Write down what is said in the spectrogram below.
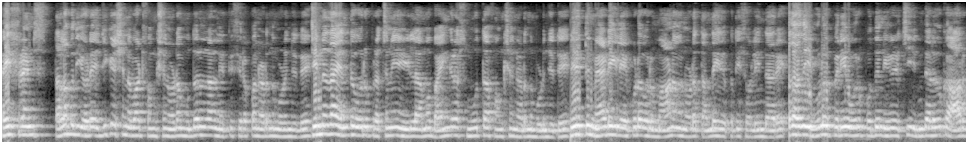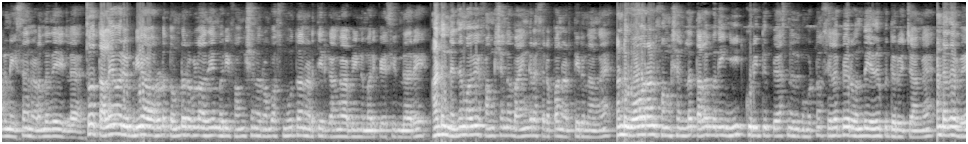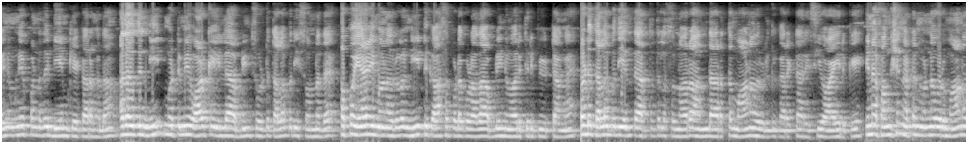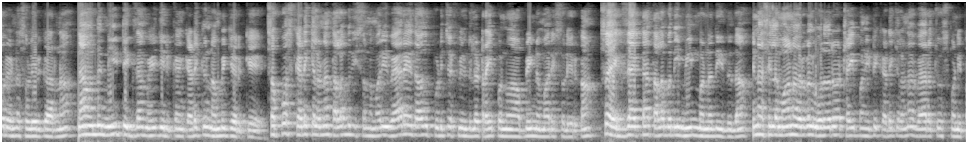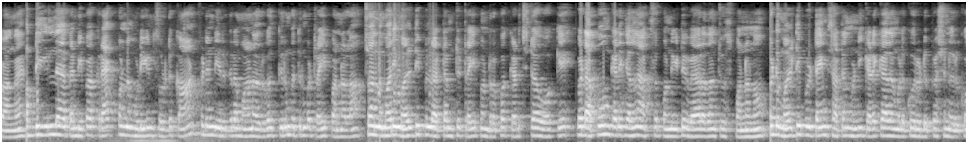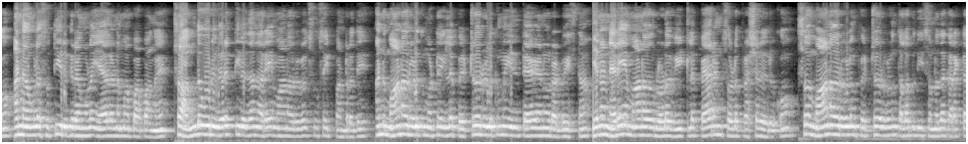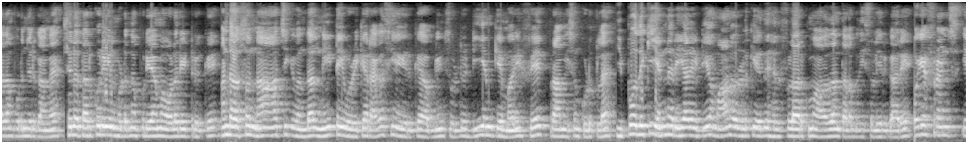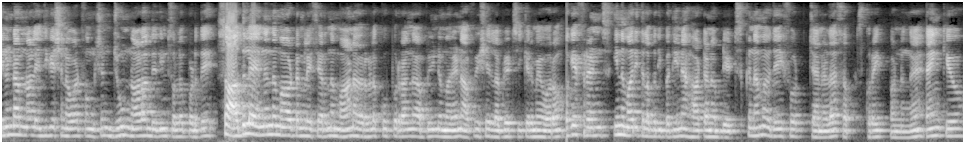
High friends தளபதியோட education award ஃபங்க்ஷனோட முதல் நாள் நேற்று சிறப்பாக நடந்து முடிஞ்சது. சின்னதாக எந்த ஒரு பிரச்சனையும் இல்லாமல் பயங்கர ஸ்மூத்தாக ஃபங்க்ஷன் நடந்து முடிஞ்சது. நேற்று மேடையிலே கூட ஒரு மாணவனோட தந்தை இதை பற்றி சொல்லியிருந்தாரு. அதாவது இவ்வளோ பெரிய ஒரு பொது நிகழ்ச்சி இந்த அளவுக்கு ஆர்கனைஸாக நடந்ததே இல்லை. ஸோ தலைவர் எப்படியோ அவரோட தொண்டர்களும் அதே மாதிரி ஃபங்க்ஷனை ரொம்ப ஸ்மூத்தாக நடத்தியிருக்காங்க அப்படின்ற மாதிரி பேசியிருந்தாரு. அண்ட் நிஜமாவே ஃபங்க்ஷனை பயங்கர சிறப்பாக நடத்தியிருந்தாங்க. அண்ட் ஓவரால் ஃபங்க்ஷனில் தளபதி நீட் குறித்து பேசினதுக்கு மட்டும் சில பேர் வந்து எதிர்ப்பு தெரிவிச்சாங்க. அண்ட் அதை வேணும்னே பண்ணது டிஎம்கே காரங்க தான். அதாவது நீட் மட்டுமே வாழ்க்கை இல்லை அப்படின்னு சொல்லிட்டு தளபதி சொன்னதை அப்போ ஏழை மாணவர்கள் நீட்டுக்கு ஆசைப்படக்கூடாதா அப்படின்னு மாதிரி திருப்பி விட்டாங்க. பட் தளபதி எந்த அர்த்தத்துல சொன்னாரோ அந்த அர்த்தம் மாணவர்களுக்கு கரெக்டா ரிசீவ் ஆயிருக்கு. ஏன்னா ஃபங்க்ஷன் அட்டன் பண்ண ஒரு மாணவர் என்ன சொல்லியிருக்காருன்னா நான் வந்து நீட் எக்ஸாம் எழுதியிருக்கேன் கிடைக்கும் நம்பிக்கை இருக்கு. சப்போஸ் கிடைக்கலன்னா தளபதி சொன்ன மாதிரி வேற ஏதாவது பிடிச்ச ஃபீல்டுல ட்ரை பண்ணுவேன் அப்படின்ற மாதிரி சொல்லியிருக்கான். ஸோ எக்ஸாக்டா தளபதி மீன் பண்ணது இதுதான். ஏன்னா சில மாணவர்கள் ஒரு தடவை ட்ரை பண்ணிட்டு கிடைக்கலன்னா வேற சூஸ் பண்ணிப்பாங்க. அப்படி இல்ல கண்டிப்பா கிராக் பண்ண முடியும்னு சொல்லிட்டு கான்ஃபிடென்ட் இருக்கிற மாணவர்கள் திரும்ப திரும்ப ட்ரை பண்ணலாம். ஸோ அந்த மாதிரி மல்டிபிள் அட்டம் ட்ரை பண்ணுறப்ப கிடைச்சிட்டா ஓகே பட் அப்பவும் கிடைக்கலன்னா அக்செப்ட் பண்ணிட்டு வேற தான் சூஸ் பண்ணணும். பட் மல்டிபிள் டைம்ஸ் அட்டன் பண்ணி கிடைக்காதவங்களுக்கு ஒரு டிப்ரெஷன் இருக்கும். அண்ட் அவங்கள சுத்தி இருக்கிறவங்களும் ஏளனமா பார்ப்பாங்க. ஸோ அந்த ஒரு விரக்தியில தான் நிறைய மாணவர்கள் சூசைட் பண்றது. அண்ட் மாணவர்களுக்கு மட்டும் இல்லை பெற்றோர்களுக்குமே இது தேவையான ஒரு அட்வைஸ் தான். ஏன்னா நிறைய மாணவர்களோட வீட்டில் பேரண்ட்ஸோட ப்ரெஷர் இருக்கும். ஸோ மாணவர்களும் பெற்றோர்களும் தளபதி சொன்னதை கரெக்டாக தான் புரிஞ்சிருக்காங்க. சில தற்கொலைகள் மட்டும்தான் புரியாமல் வளரிட்டு இருக்கு. அண்ட் அரசன் நான் ஆட்சிக்கு வந்தால் நீட்டை ஒழிக்க ரகசியம் இருக்கு அப்படின்னு சொல்லிட்டு டிஎம்கே மாதிரி ஃபேக் ப்ராமிஸும் கொடுக்கல. இப்போதைக்கு என்ன ரியாலிட்டியோ மாணவர்களுக்கு எது ஹெல்ப்ஃபுல்லா இருக்குமோ அதை தான் தளபதி சொல்லியிருக்காரு. ஓகே ஃப்ரெண்ட்ஸ் இரண்டாம் நாள் எஜுகேஷன் அவார்ட் ஃபங்க்ஷன் ஜூன் நாலாம் தேதின்னு சொல்லப்படுது. ஸோ அதில் எந்தெந்த மாவட்டங்களை சேர்ந்த மாணவர்களை கூப்பிடுறாங்க அப்படின்ற மாதிரியான அஃபிஷியல் அப்டேட் சீக்கிரமே வரும். ஓகே ஃப்ரெண்ட்ஸ் இந்த மாதிரி தளபதி பற்றின ஹாட்டான அப்டேட்ஸ்க்கு நம்ம விஜய் ஃபோர்ட் சேனலை சப்ஸ்கிரைப் பண்ணுங்க. Thank you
